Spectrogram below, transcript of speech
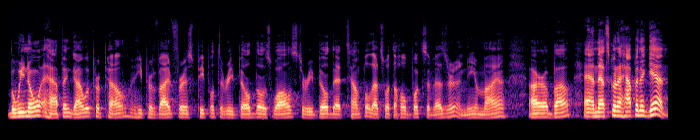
But we know what happened. God would propel, and He provide for His people to rebuild those walls, to rebuild that temple. That's what the whole books of Ezra and Nehemiah are about. And that's going to happen again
